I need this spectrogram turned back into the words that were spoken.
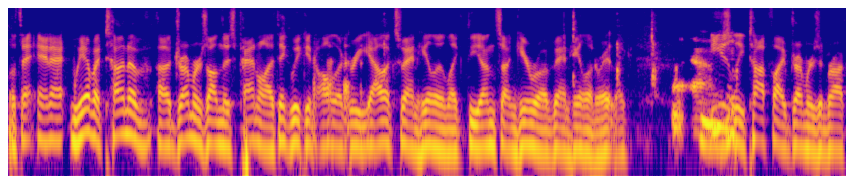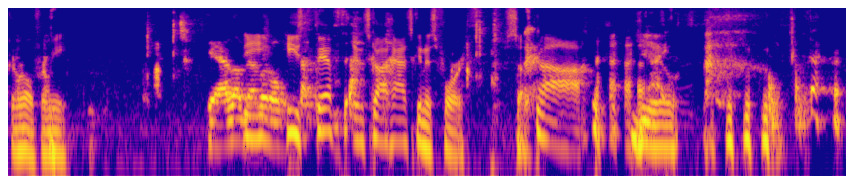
Well, th- and uh, we have a ton of uh, drummers on this panel. I think we can all agree Alex Van Halen, like the unsung hero of Van Halen, right? Like easily top five drummers in rock and roll for me. Yeah, I love that He- little. he's fifth, and Scott Haskin is fourth. So Ah, you.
